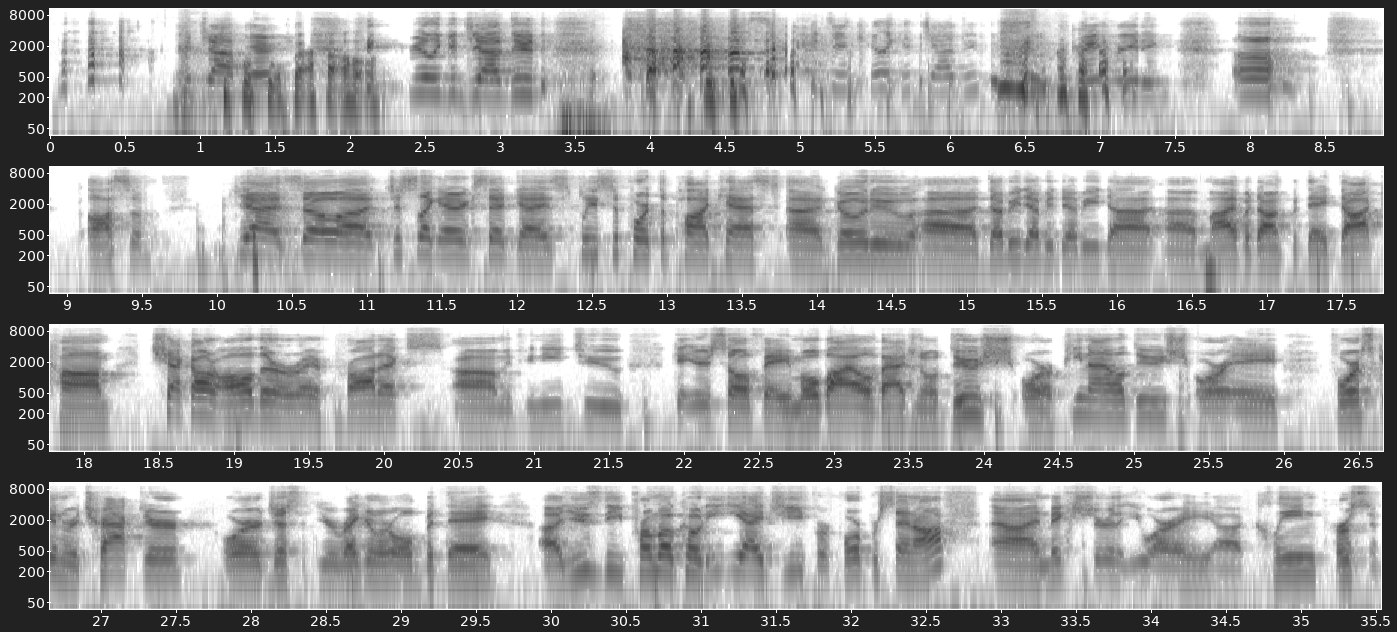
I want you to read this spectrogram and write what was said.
good job, Eric. Wow. really good job, dude. Sorry, dude. Really good job, dude. Great reading. Uh, Awesome. Yeah, so uh, just like Eric said, guys, please support the podcast. Uh, go to uh, www.mybadonkbidet.com. Check out all their array of products. Um, if you need to get yourself a mobile vaginal douche or a penile douche or a foreskin retractor or just your regular old bidet, uh, use the promo code EEIG for 4% off uh, and make sure that you are a uh, clean person.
